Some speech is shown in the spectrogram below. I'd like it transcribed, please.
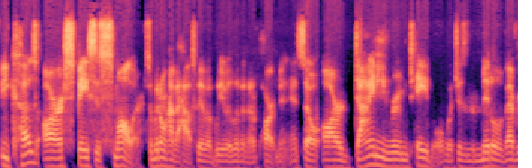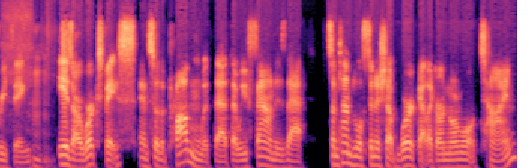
because our space is smaller so we don't have a house we have a, we live in an apartment and so our dining room table which is in the middle of everything mm-hmm. is our workspace and so the problem with that that we found is that sometimes we'll finish up work at like our normal time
